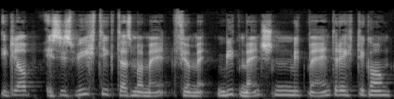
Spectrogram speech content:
ich glaube, es ist wichtig, dass man für, mit Menschen mit Beeinträchtigung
